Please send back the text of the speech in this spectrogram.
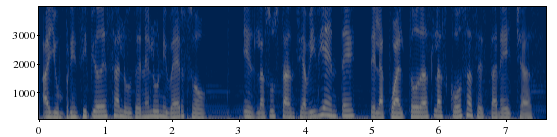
Hay un principio de salud en el universo. Es la sustancia viviente de la cual todas las cosas están hechas.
